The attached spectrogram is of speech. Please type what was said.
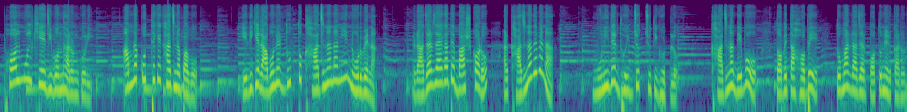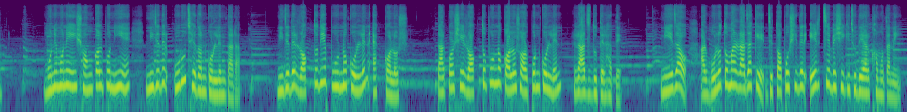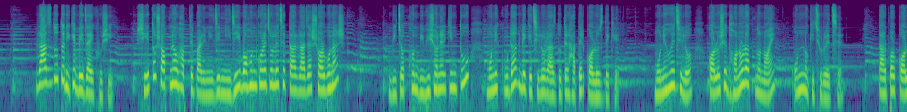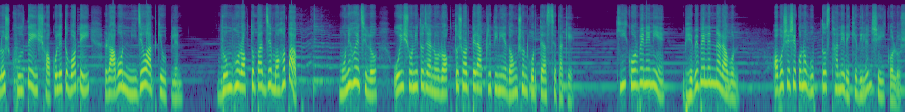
ফলমূল খেয়ে জীবন ধারণ করি। আমরা কোত্থেকে খাজনা পাব? এদিকে রাবণের দুধ তো খাজনা না নিয়ে নড়বে না। রাজার জায়গাতে বাস করো, আর খাজনা দেবে না? মুনিদের ধৈর্যচ্যুতি ঘটল। খাজনা দেব, তবে তা হবে তোমার রাজার পতনের কারণ। মনে মনে এই সংকল্প নিয়ে নিজেদের উরু ছেদন করলেন তারা। নিজেদের রক্ত দিয়ে পূর্ণ করলেন এক কলস। তারপর সেই রক্তপূর্ণ কলস অর্পণ করলেন রাজদূতের হাতে। নিয়ে যাও আর বলো তোমার রাজাকে যে তপস্বীদের এর চেয়ে বেশি কিছু দেওয়ার ক্ষমতা নেই। রাজদূতেরইকে বেজায় খুশি। সে তো স্বপ্নেও ভাবতে পারেনি যে নিজেই বহন করে চলেছে তার রাজার সর্বনাশ। বিচক্ষণ বিভীষণের কিন্তু মনে কুডাক ডেকেছিল রাজদূতের হাতের কলস দেখে। মনে হয়েছিল কলসে ধনরত্ন নয়, অন্য কিছু রয়েছে। তারপর কলস খুলতেই সকলে তো বটেই রাবণ নিজেও আটকে উঠলেন। ব্রহ্ম রক্তপাত যে মহাপাপ! মনে হয়েছিল ওই শনিত যেন রক্তসর্পের আকৃতি নিয়ে দংশন করতে আসছে তাকে। কি করবেন এ নিয়ে? ভেবে পেলেন না রাবণ। অবশেষে কোনো গুপ্ত স্থানে রেখে দিলেন সেই কলস।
